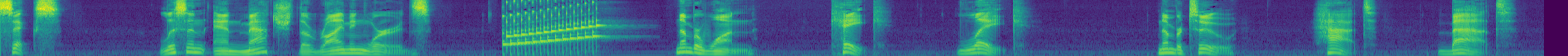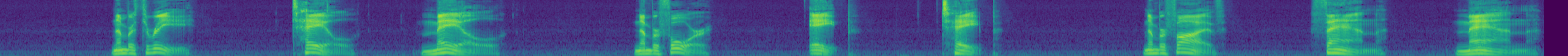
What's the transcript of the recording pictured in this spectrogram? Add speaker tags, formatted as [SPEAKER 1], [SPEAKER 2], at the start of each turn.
[SPEAKER 1] 6. Listen and match the rhyming words. Number 1. Cake, lake. Number 2. Hat, bat. Number 3. Tail, male. Number 4. Ape, tape. Number 5. Fan, man.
